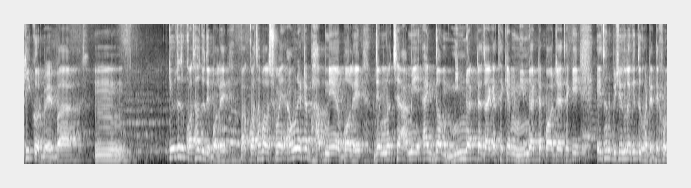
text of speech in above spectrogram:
কি করবে? বা কেউ যদি কথা যদি বলে বা কথা বলার সময় এমন একটা ভাব নিয়ে বলে যে মনে হচ্ছে আমি একদম নিম্ন একটা জায়গা থেকে, আমি নিম্ন একটা পর্যায়ে থাকি, এই ধরনের বিষয়গুলো কিন্তু ঘটে। দেখুন,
